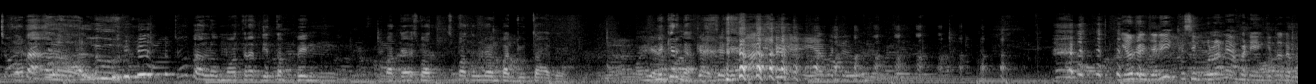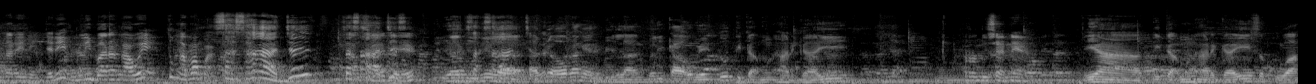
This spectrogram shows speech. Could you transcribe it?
coba lu coba lu motret di tebing pakai sepatu sepatu lu 4 juta tuh Iya, mikir nggak? Nggak jadi pakai. Iya benar. ya udah jadi kesimpulannya apa nih yang kita dapat hari ini? Jadi beli barang KW itu nggak apa-apa? Sah sah aja ya. Sah sah aja sih. ya. Sah gini sah lah. aja. Ada orang yang bilang beli KW itu tidak menghargai produsennya. Ya tidak menghargai sebuah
